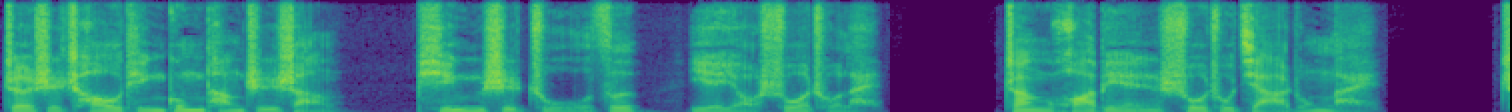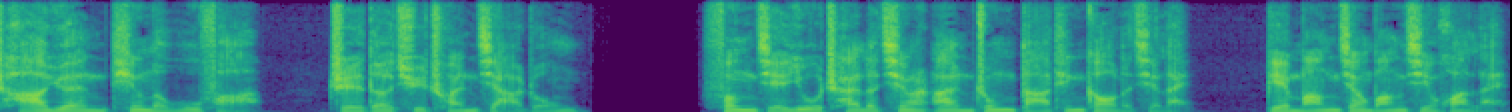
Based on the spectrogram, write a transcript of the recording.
这是朝廷公堂之上，平时主子也要说出来。”张华便说出贾蓉来，察院听了无法。只得去传贾蓉，凤姐又拆了青儿暗中打听告了起来，便忙将王信唤来，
